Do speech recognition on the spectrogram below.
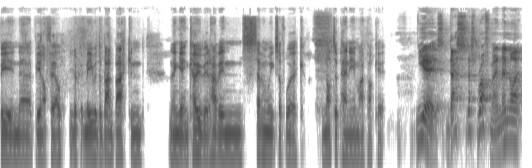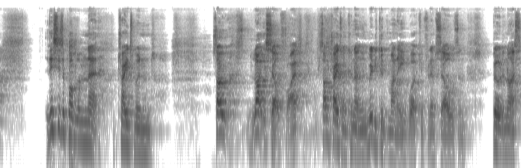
being uh, being off ill. You look at me with the bad back and, and then getting COVID, having seven weeks off work, not a penny in my pocket. Yes, that's that's rough, man. And like, this is a problem that tradesmen. So, like yourself, right? Some tradesmen can earn really good money working for themselves and build a nice,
